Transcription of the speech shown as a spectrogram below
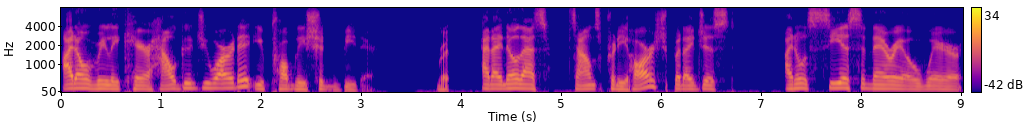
I don't really care how good you are at it. You probably shouldn't be there. Right. And I know that sounds pretty harsh, but I just, I don't see a scenario where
